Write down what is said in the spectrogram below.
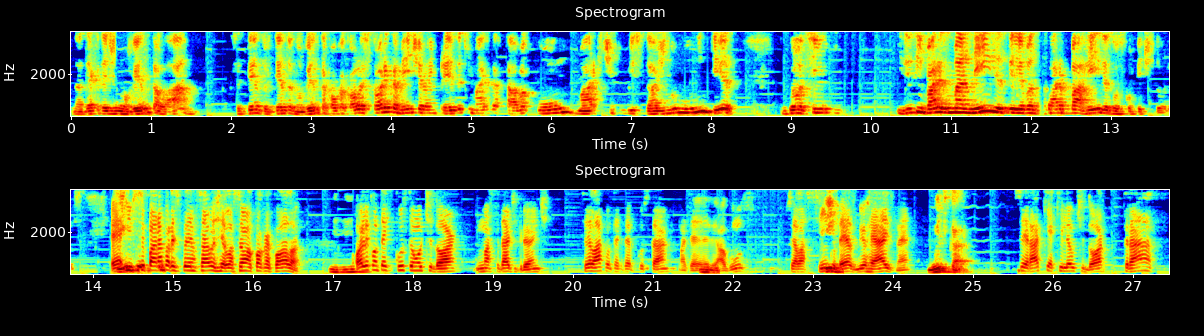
na década de 90 lá, 70, 80, 90, a Coca-Cola historicamente era a empresa que mais gastava com marketing e publicidade no mundo inteiro. Então, assim, existem várias maneiras de levantar barreiras aos competidores. É, e se parar para pensar em relação à Coca-Cola, uhum. olha quanto é que custa um outdoor numa cidade grande. Sei lá quanto é que deve custar, mas é uhum. alguns, sei lá, 5, 10 mil reais, né? Muito caro. Será que aquele outdoor traz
